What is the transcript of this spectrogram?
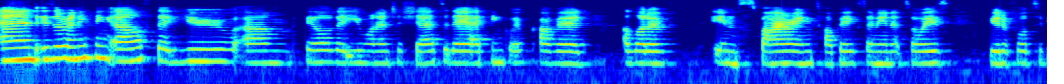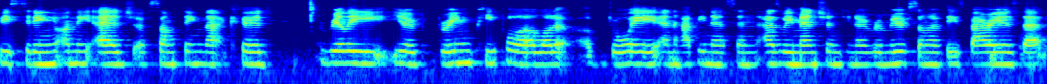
and is there anything else that you um, feel that you wanted to share today? I think we've covered a lot of inspiring topics. I mean, it's always beautiful to be sitting on the edge of something that could really, you know, bring people a lot of, of joy and happiness. And as we mentioned, you know, remove some of these barriers that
